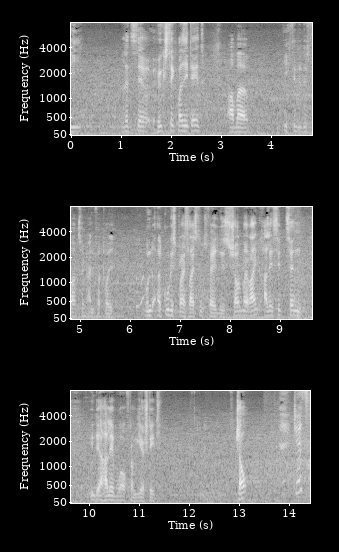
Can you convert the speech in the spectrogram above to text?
die letzte höchste Qualität, aber ich finde das Fahrzeug einfach toll. Und ein gutes Preis-Leistungs-Verhältnis. Schaut mal rein, Halle 17, in der Halle, wo auch Frankia steht. Ciao. Tschüss.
